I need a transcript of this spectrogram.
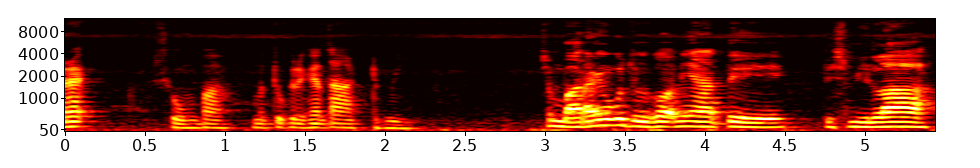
Rek, sumpah metu keringet adem. Sembarang iku kudu kok niate. Bismillah.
